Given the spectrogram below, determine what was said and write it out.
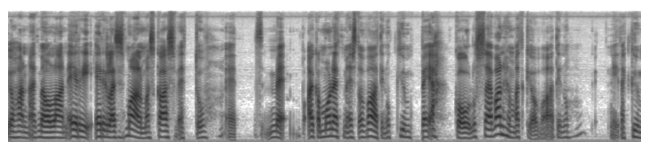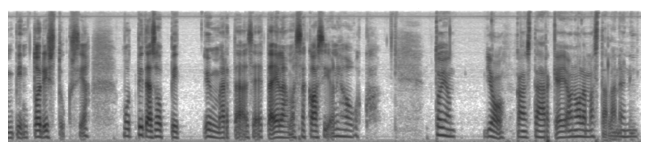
Johanna, että me ollaan eri, erilaisissa maailmassa kasvettu. Et me, aika monet meistä on vaatinut kymppejä koulussa ja vanhemmatkin on vaatinut niitä kympin todistuksia. Mutta pitäisi oppia ymmärtää se, että elämässä kasi on ihan ok. Toi on joo, myös tärkeä ja on olemassa tällainen niin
